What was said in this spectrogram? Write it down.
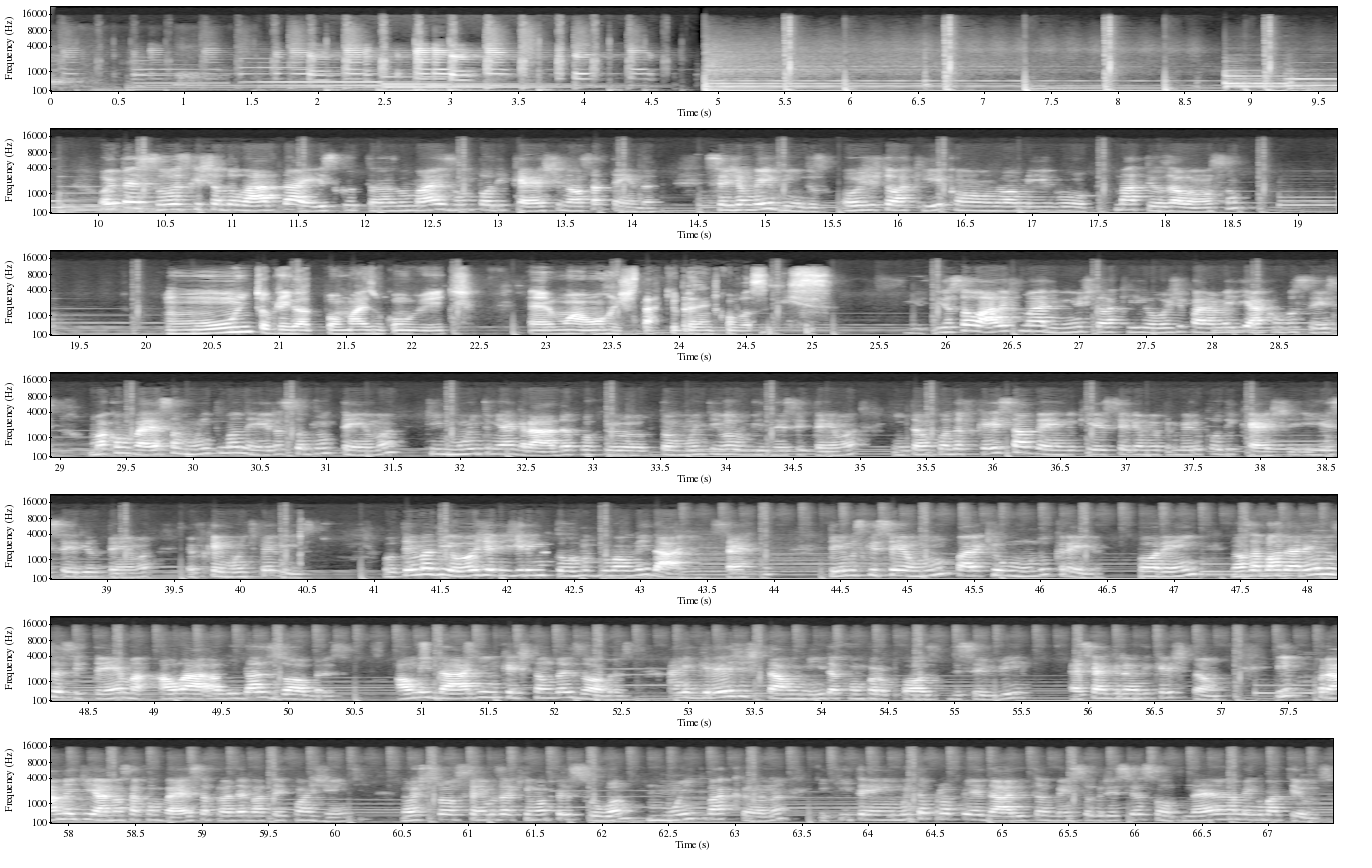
Oi, pessoas que estão do lado daí escutando mais um podcast Nossa Tenda. Sejam bem-vindos. Hoje estou aqui com o meu amigo Matheus Alonso. Muito obrigado por mais um convite. É uma honra estar aqui presente com vocês. E eu sou o Aleph Marinho, estou aqui hoje para mediar com vocês uma conversa muito maneira sobre um tema que muito me agrada, porque eu estou muito envolvido nesse tema. Então, quando eu fiquei sabendo que esse seria o meu primeiro podcast e esse seria o tema, eu fiquei muito feliz. O tema de hoje ele gira em torno de uma unidade, certo? Temos que ser um para que o mundo creia. Porém, nós abordaremos esse tema ao lado das obras, a unidade em questão das obras. A igreja está unida com o propósito de servir? Essa é a grande questão. E para mediar nossa conversa, para debater com a gente, nós trouxemos aqui uma pessoa muito bacana e que tem muita propriedade também sobre esse assunto, né, amigo Matheus?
